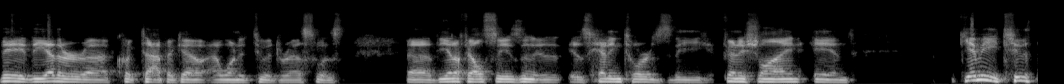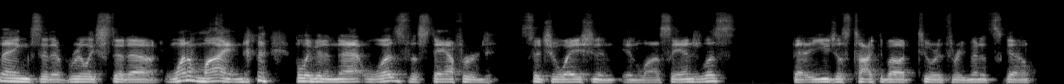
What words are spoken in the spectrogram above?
The the other uh, quick topic I, I, wanted to address was uh, the NFL season is, is heading towards the finish line, and give me two things that have really stood out. One of mine, believe it or not, was the Stafford situation in, in Los Angeles that you just talked about two or three minutes ago.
